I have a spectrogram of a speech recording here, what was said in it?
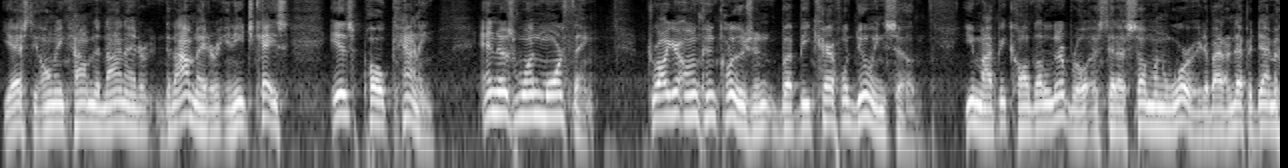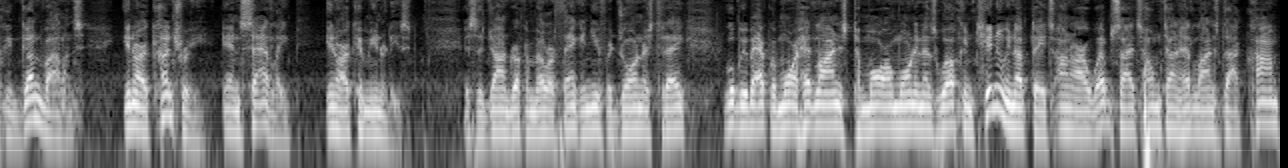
Yes, the only common denominator, denominator in each case is Polk County. And there's one more thing. Draw your own conclusion, but be careful doing so. You might be called a liberal instead of someone worried about an epidemic of gun violence in our country and sadly in our communities. This is John Druckenmiller thanking you for joining us today. We'll be back with more headlines tomorrow morning as well, continuing updates on our websites, hometownheadlines.com,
